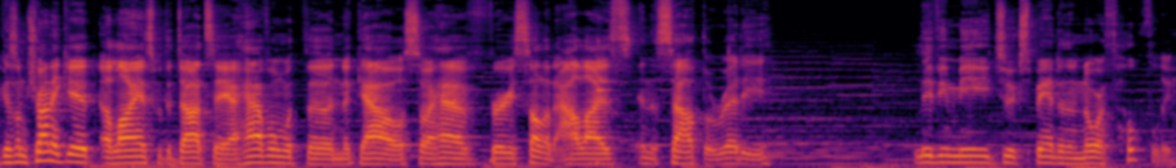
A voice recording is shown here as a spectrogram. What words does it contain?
Because I'm trying to get alliance with the Date. I have one with the Nagao, so I have very solid allies in the south already. Leaving me to expand in the north, hopefully.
